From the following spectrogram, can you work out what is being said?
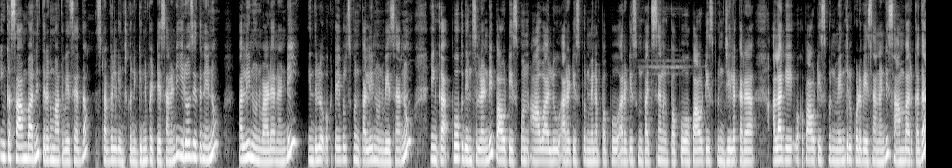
ఇంకా సాంబార్ని తిరగమాత వేసేద్దాం. స్టవ్ వెలిగించుకొని గిన్నె పెట్టేశానండి. ఈరోజైతే నేను పల్లి నూనె వాడానండి. ఇందులో ఒక టేబుల్ స్పూన్ పల్లి నూనె వేశాను. ఇంకా పోపు దినుసులండి. పావు టీ స్పూన్ ఆవాలు అర టీ స్పూన్ మినపప్పు అర టీ స్పూన్ పచ్చిశనగపప్పు ఒక పావు టీ స్పూన్ జీలకర్ర అలాగే ఒక పావు టీ స్పూన్ మెంతులు కూడా వేశానండి. సాంబార్ కదా.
